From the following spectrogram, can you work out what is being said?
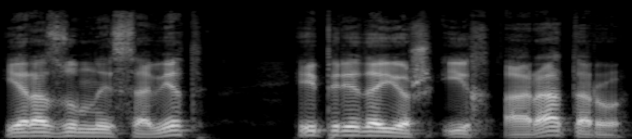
и разумный совет и передаешь их оратору,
